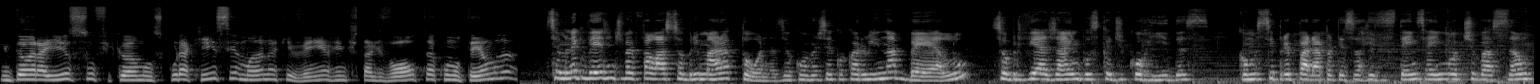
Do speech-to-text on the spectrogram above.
Então era isso, ficamos por aqui. Semana que vem a gente está de volta com o tema. Semana que vem a gente vai falar sobre maratonas. Eu conversei com a Carolina Belo sobre viajar em busca de corridas, como se preparar para ter essa resistência e motivação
